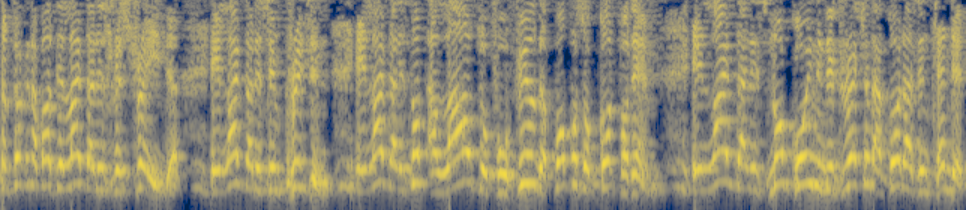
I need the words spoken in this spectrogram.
I'm talking about a life that is restrained, a life that is imprisoned, a life that is not allowed to fulfill the purpose of God for them, a life that is not going in the direction that God has intended.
